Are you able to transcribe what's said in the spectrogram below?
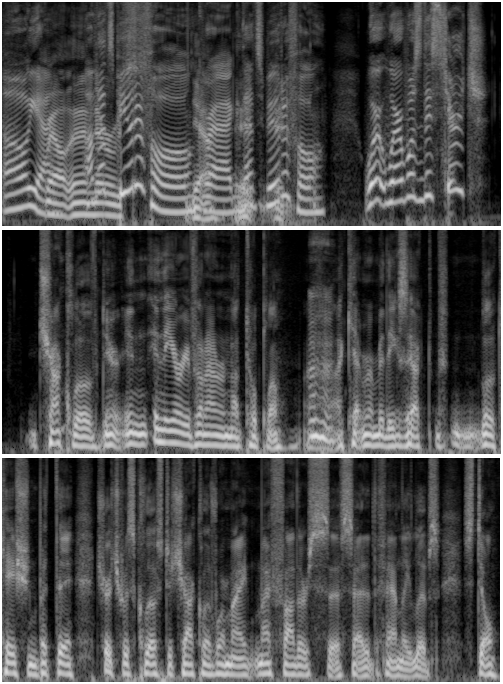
Oh yeah. Well, oh, that's was- beautiful, yeah, Greg. it- that's it- beautiful. where where was this church? Chaklov near in, in the area of Verano na Toplo. Mm-hmm. Uh, I can't remember the exact location, but the church was close to Chaklov, where my my father's uh, side of the family lives. Still,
